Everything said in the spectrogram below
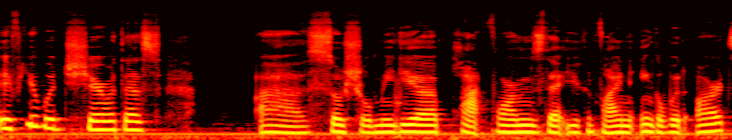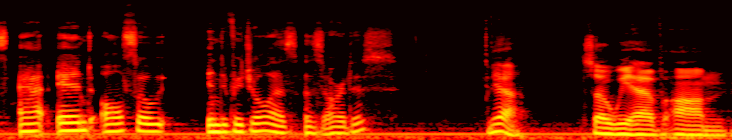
If you would share with us uh, social media platforms that you can find Inglewood Arts at, and also individual as as artists. Yeah. So we have um,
